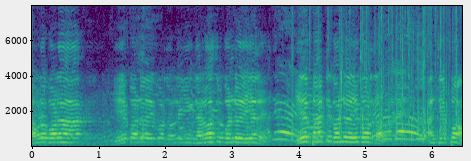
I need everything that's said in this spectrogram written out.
ఎవడు కూడా ఏ కొండ వేయకూడదు. ఈ నిర్వాసులు కొండ వేయాలి. ఏ పార్టీ కొండ వేయకూడదు అని చెప్పాం.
